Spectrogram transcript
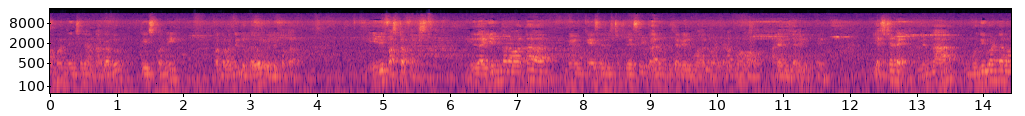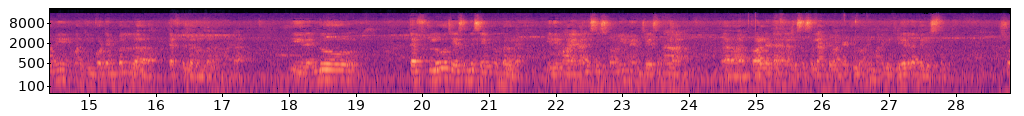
సంబంధించిన నగదు తీసుకొని కొంతమంది దుండగులు వెళ్ళిపోతారు. ఇది ఫస్ట్ అఫెన్స్ ఇది అయిన తర్వాత మేము కేసు రిజిస్టర్ చేసి గాలింపు చర్యలు మొదలు పెట్టడము అనేది జరిగింది. ఎస్టర్డే నిన్న ముదిబండలోని మనకి ఇంకో టెంపుల్ uh, థెఫ్ట్ జరుగుతుంది అనమాట ఈ రెండు థెఫ్ట్లు చేసింది సేమ్ దుండగులే. ఇది మా అనాలిసిస్లోని మేము చేసిన కాల్ డేటా అనాలిసిస్ ఇలాంటివన్నిటిలోని మనకి క్లియర్గా తెలుస్తుంది. సో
